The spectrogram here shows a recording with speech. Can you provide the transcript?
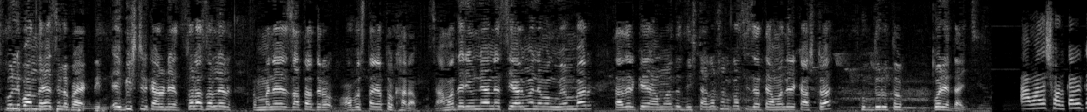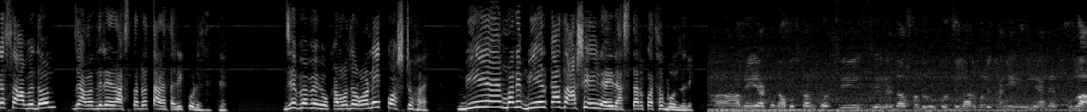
স্কুলই বন্ধ হয়েছিল কয়েকদিন। এই বৃষ্টির কারণে চলাচলের মানে যাতায়াতের অবস্থা এত খারাপ। আমাদের ইউনিয়নের চেয়ারম্যান এবং মেম্বার তাদেরকে আমাদের দৃষ্টি আকর্ষণ করছি যাতে আমাদের কাজটা খুব দ্রুত করে দেয়। আমাদের সরকারের কাছে আবেদন যে আমাদের এই রাস্তাটা তাড়াতাড়ি করে দিতে। যেভাবে হোক আমাদের অনেক কষ্ট হয়। বিয়ে মানে বিয়ের কাজ আসেই না এই রাস্তার কথা বললে। আমি এখন অবস্থান করছি জেনেদা সদর উপজেলার হলিখানি ইউনিয়নের পুলা।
